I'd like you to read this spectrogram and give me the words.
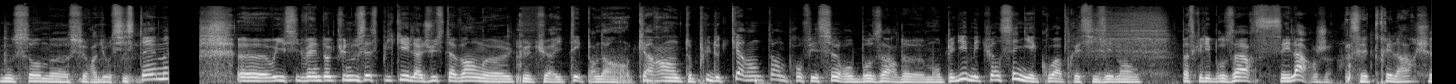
Nous sommes sur Radio Système. Euh, oui, Sylvain, donc tu nous expliquais là juste avant euh, que tu as été pendant 40, plus de 40 ans professeur aux Beaux-Arts de Montpellier, mais tu enseignais quoi précisément? Parce que les Beaux-Arts, c'est large. C'est très large.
